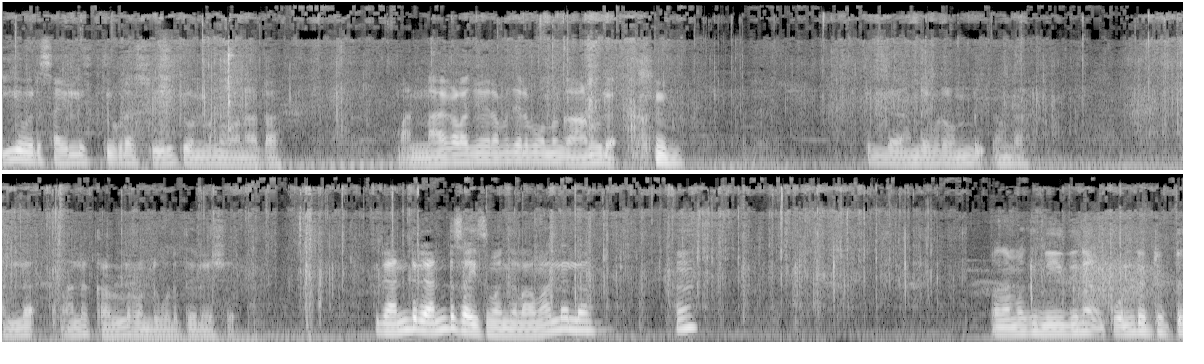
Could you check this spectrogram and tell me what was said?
ഈ ഒരു സൈഡിൽ ഇത്തിരി കൂടെ ശരിക്കും ഉണ്ടെന്ന് തോന്നാം മണ്ണാ കളഞ്ഞു വരുമ്പോൾ ചിലപ്പോൾ ഒന്നും കാണൂല. ഇല്ല എന്താ ഇവിടെ ഉണ്ട് എന്താ നല്ല നല്ല കളറുണ്ട് ഇവിടുത്തെ പക്ഷേ രണ്ട് രണ്ട് സൈസ് മഞ്ഞളാണ് അല്ലല്ലോ അപ്പോൾ നമുക്ക് നീ ഇതിനെ കൊണ്ടിട്ടിട്ട്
